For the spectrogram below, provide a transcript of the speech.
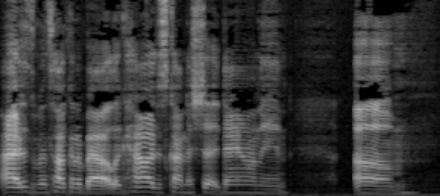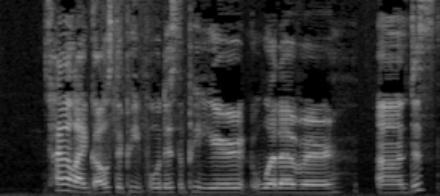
I just been talking about like how I just kind of shut down and, um, kind of like ghosted people, disappeared, whatever. Um, uh, just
